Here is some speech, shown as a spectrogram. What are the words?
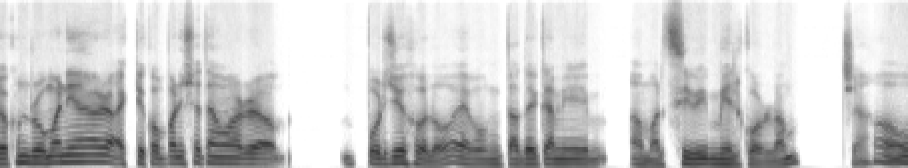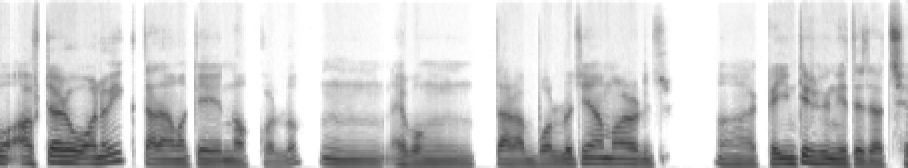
যখন রোমানিয়ার একটি কোম্পানির সাথে আমার পরিচয় হলো এবং তাদেরকে আমি আমার সিভি মেল করলাম। আফটার ওয়ান উইক তারা আমাকে নক করল। এবং তারা বলল যে আমার একটা ইন্টারভিউ নিতে যাচ্ছে।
